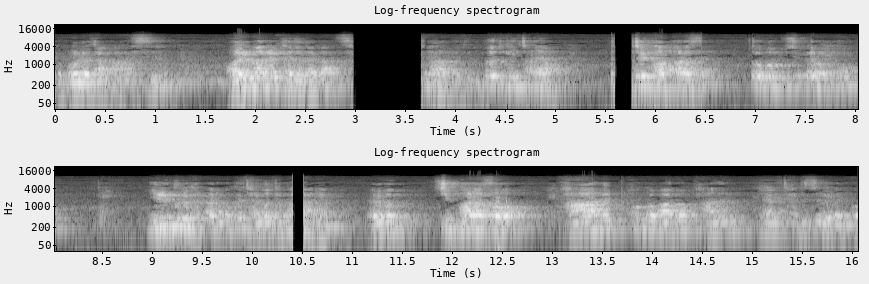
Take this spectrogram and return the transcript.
그 뭘로 잡고 알았어요. 얼마를 가져다가 바람펴주니 그것도 괜찮아요. 사실 다 팔았어요. 조금 숙여놓고 일부를 갖다는 거 그거 잘못한 거 아니야. 여러분 집 팔아서 반을 헌금하고 반은 그냥 자기 쓰려고 하는 거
